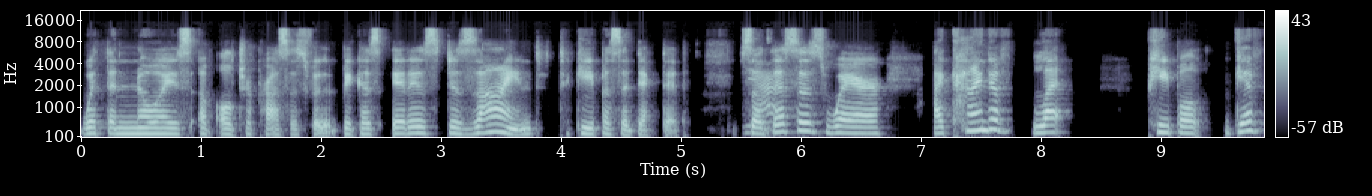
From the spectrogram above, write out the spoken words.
with the noise of ultra processed food because it is designed to keep us addicted. So Yeah. this is where I kind of let people give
